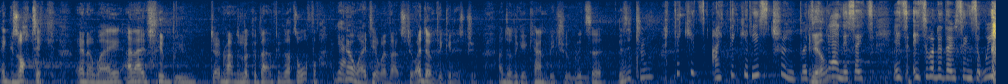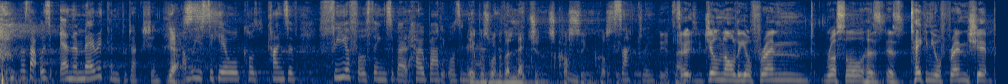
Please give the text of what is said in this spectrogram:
exotic in a way. And actually, you turn around and look at that and think that's awful. I have Yeah. no idea whether that's true. I don't think it is true. I don't think it can be true. But it's a. Is it true? I think it's. I think it is true, but Jill? again, it's, it's it's it's one of those things that we because that was an American production, Yes. and we used to hear all co- kinds of fearful things about how bad it was in America. It was one of the legends crossing across the- exactly. the, the So, Atlantic. Jill Nalder, your friend Russell has, has taken your friendship.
